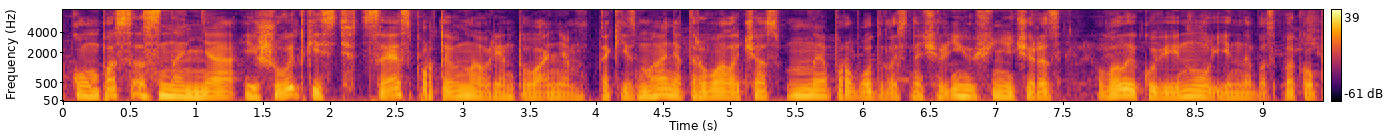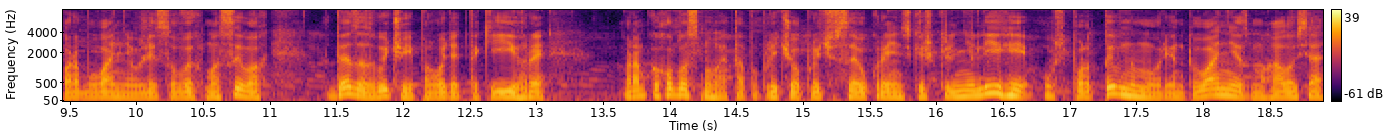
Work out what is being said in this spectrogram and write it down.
компас, знання і швидкість це спортивне орієнтування. Такі змагання тривалий час не проводились на Чернігівщині через велику війну і небезпеку перебування в лісових масивах, де зазвичай проводять такі ігри. В рамках обласного етапу пліч-опліч всеукраїнські шкільні ліги у спортивному орієнтуванні змагалося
